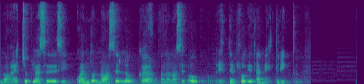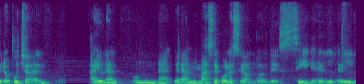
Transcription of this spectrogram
nos ha hecho clase de decir cuándo no hacer low carb, cuándo no hacer este enfoque tan estricto. Pero pucha, hay una, una gran masa de población donde sí el, el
